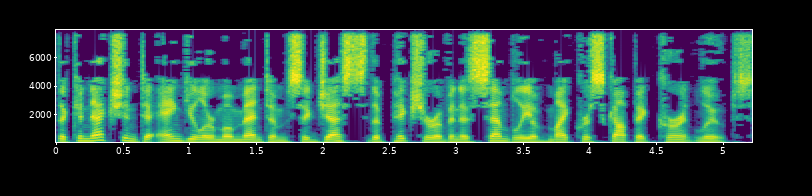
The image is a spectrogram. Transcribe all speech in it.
The connection to angular momentum suggests the picture of an assembly of microscopic current loops.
